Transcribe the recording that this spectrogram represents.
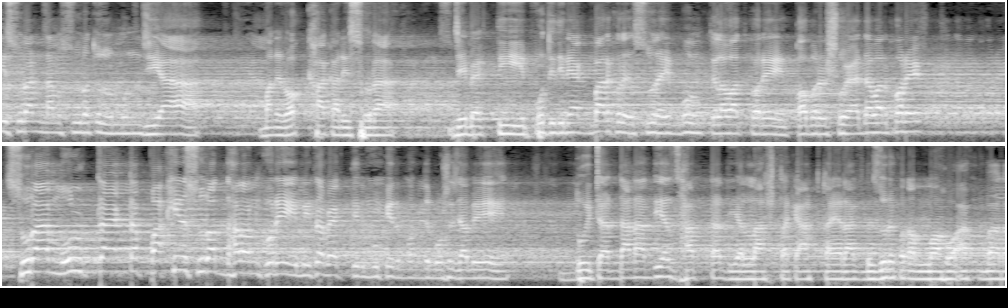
এই সুরার নাম সূরাতুল মুনজিয়া মানে রক্ষাকারী সূরা। যে ব্যক্তি প্রতিদিন একবার করে সূরাই মুল্ক তেলাওয়াত করে, কবরে শুয়ে দেওয়ার পরে সূরা মূলটা একটা পাখির সুরত ধারণ করে মৃত ব্যক্তির বুকের মধ্যে বসে যাবে। দুইটা ডানা দিয়ে, ঝাপটা দিয়ে লাশটাকে আটকায় রাখবে। জোরে কোন আল্লাহ আকবার।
